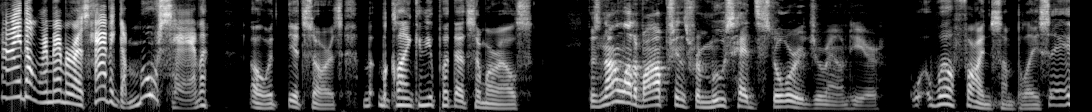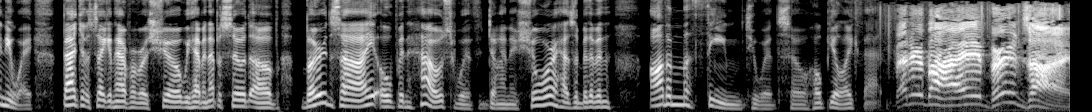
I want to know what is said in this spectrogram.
I don't remember us having a moose head. Oh, it, it's ours. M- McLean, can you put that somewhere else? There's not a lot of options for moose head storage around here. W- We'll find someplace. Anyway, back to the second half of our show. We have an episode of Bird's Eye Open House with Dinah Shore. Has a bit of an autumn theme to it, so hope you like that. Better buy Bird's Eye.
